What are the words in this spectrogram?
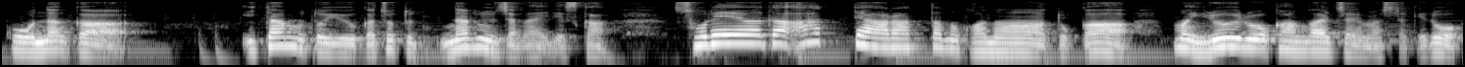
こうなんか傷むというかちょっとなるじゃないですか。それがあって洗ったのかなとかまあいろいろ考えちゃいましたけど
